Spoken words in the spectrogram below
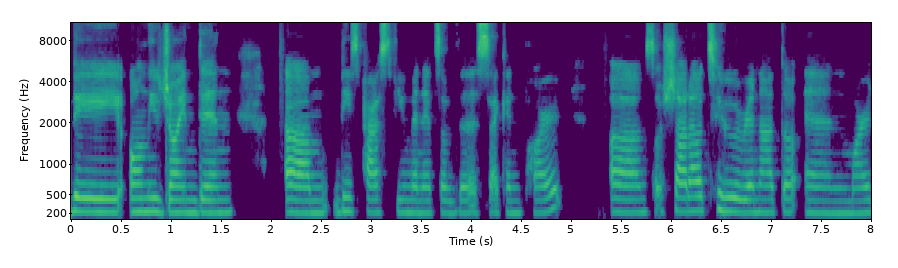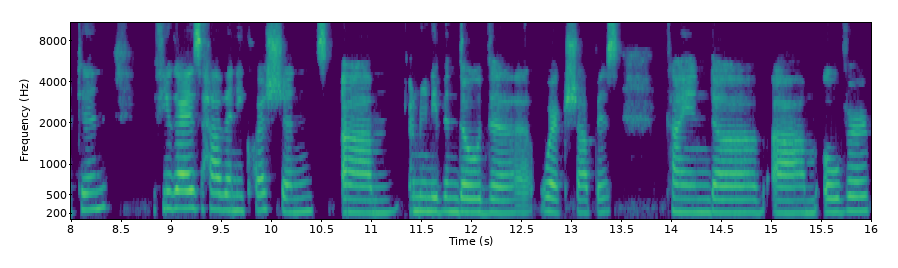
they only joined in um, these past few minutes of the second part. Um, so shout out to Renato and Martin. If you guys have any questions, um, I mean, even though the workshop is kind of um, over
